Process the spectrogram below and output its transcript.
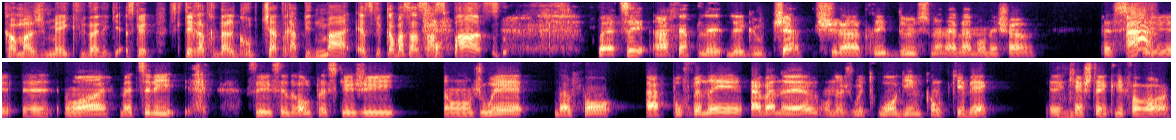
comment je m'inclus dans l'équipe? Est-ce que tu es rentré dans le groupe chat rapidement? Est-ce que comment ça, ça se passe? Ben, tu sais, en fait, le, groupe chat, je suis rentré deux semaines avant mon échange. Parce ah! que, euh, ouais, mais tu sais, les... c'est drôle parce que j'ai, on jouait, dans le fond, pour finir, avant Noël, on a joué trois games contre Québec, euh, mm-hmm. quand j'étais avec les Foreurs.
